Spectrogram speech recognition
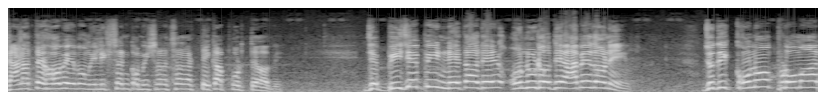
জানাতে হবে এবং ইলেকশন কমিশনের সাথে টেক আপ করতে হবে। যে বিজেপি নেতাদের অনুরোধে আবেদনে যদি কোনো প্রমাণ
